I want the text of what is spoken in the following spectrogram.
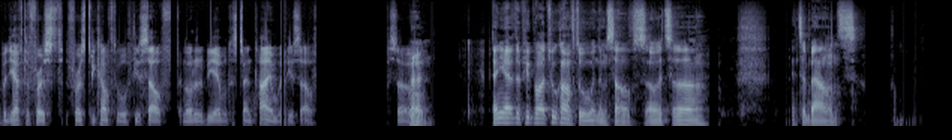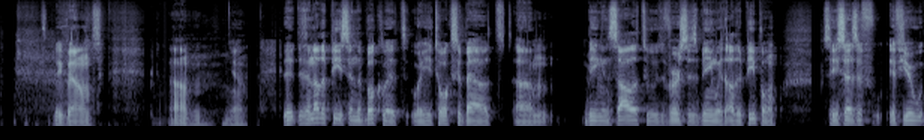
But you have to first first be comfortable with yourself in order to be able to spend time with yourself. So right. then you have the people are too comfortable with themselves. So it's a it's a balance. It's a big balance. Um, yeah. There's another piece in the booklet where he talks about um, being in solitude versus being with other people. So he says if if you're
